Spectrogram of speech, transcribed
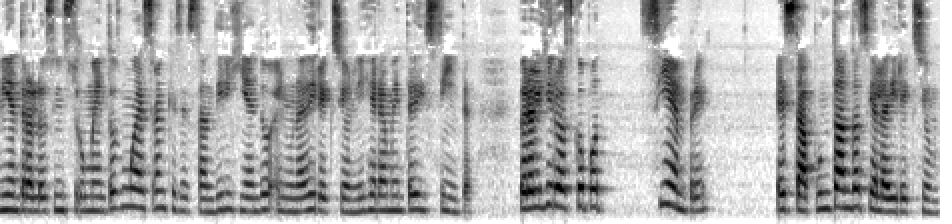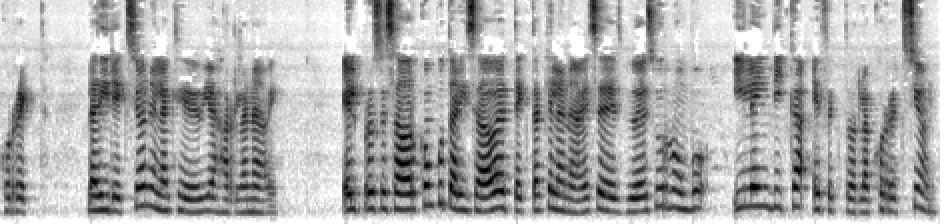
mientras los instrumentos muestran que se están dirigiendo en una dirección ligeramente distinta, pero el giróscopo siempre está apuntando hacia la dirección correcta, la dirección en la que debe viajar la nave. El procesador computarizado detecta que la nave se desvió de su rumbo y le indica efectuar la corrección.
